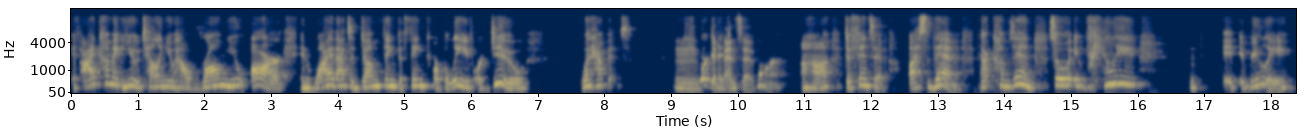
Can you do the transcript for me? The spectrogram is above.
If I come at you telling you how wrong you are and why that's a dumb thing to think or believe or do, what happens? Mm, You're gonna defensive. Uh huh. Defensive. Us, them. That comes in. So it really, it, it really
